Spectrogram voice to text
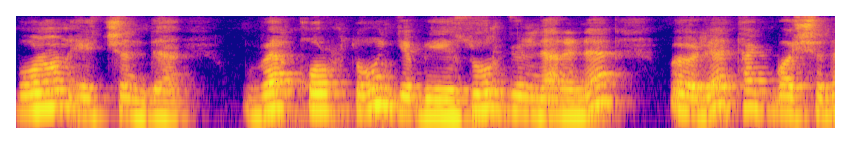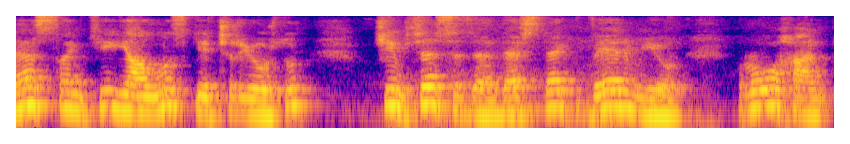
Bunun içinde ve korktuğun gibi zor günlerine böyle tek başına sanki yalnız geçiriyorsun. Kimse size destek vermiyor. Ruhan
